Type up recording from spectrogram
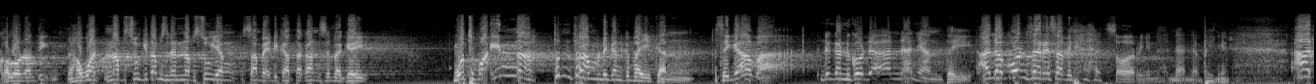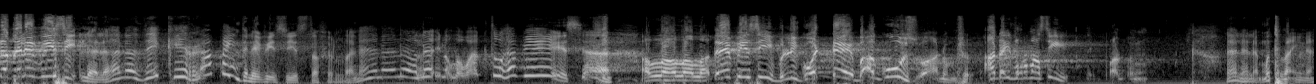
kalau nanti hawa nafsu kita misalnya nafsu yang sampai dikatakan sebagai mutmainnah tentram dengan kebaikan. Sehingga apa? Dengan godaannya nyantai. Ada konser sampai sorry nah, nah, nah, pengen ada televisi. La la la zikir. Apa yang televisi? Astagfirullah la la la la ilallah waktu habis. Ya. Allah Allah Allah. Televisi. Beli gede. Bagus. Waduh, ada informasi la la mutmainah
